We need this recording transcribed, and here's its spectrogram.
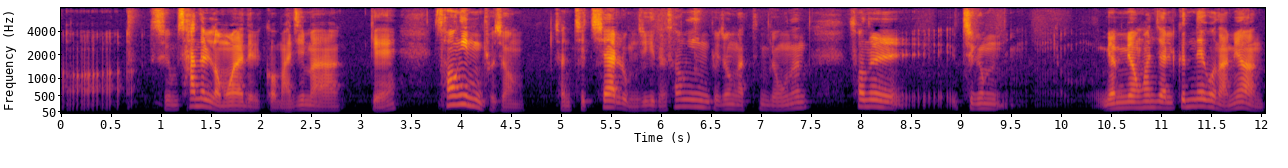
어, 지금 산을 넘어야 될 거, 마지막에 성인 교정, 전체 치아를 움직이는 성인 교정 같은 경우는 선을 지금 몇 명 환자를 끝내고 나면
